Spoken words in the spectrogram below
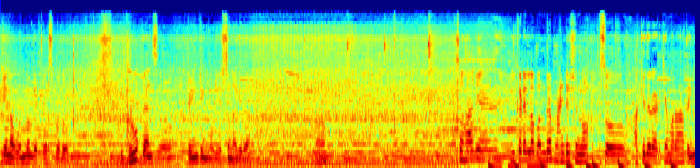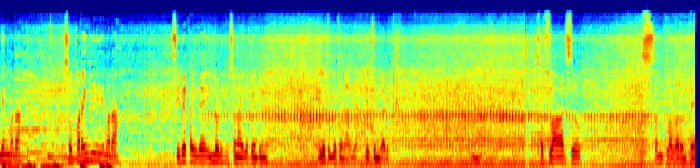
ಹೀಗೆ ನಾವು ಒಂದೊಂದೇ ತೋರಿಸ್ಬೋದು. ಈ ಗ್ರೂಪ್ ಡ್ಯಾನ್ಸು ಪೇಂಟಿಂಗ್ ನೋಡಿ ಎಷ್ಟು ಚೆನ್ನಾಗಿದೆ. ಸೊ ಹಾಗೆ ಈ ಕಡೆ ಎಲ್ಲ ಬಂದರೆ ಪ್ಲಾಂಟೇಶನ್ನು ಸೊ ಹಾಕಿದ್ದಾರೆ ಅಡಿಕೆ ಮರ, ತೆಂಗಿನ ಮರ. ಸೊ ಪರಂಗಿ ಮರ ಸಿಬೇಕಾಗಿದೆ. ಇಲ್ಲಿ ನೋಡಿ ಎಷ್ಟು ಚೆನ್ನಾಗಿದೆ ಪೇಂಟಿಂಗ್ ಇದು ತುಂಬ ಚೆನ್ನಾಗಿದೆ. ಎತ್ತಿನ ಗಾಡಿ. ಸೊ ಫ್ಲವರ್ಸು ಸನ್ಫ್ಲವರ್ ಅಂತೆ.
